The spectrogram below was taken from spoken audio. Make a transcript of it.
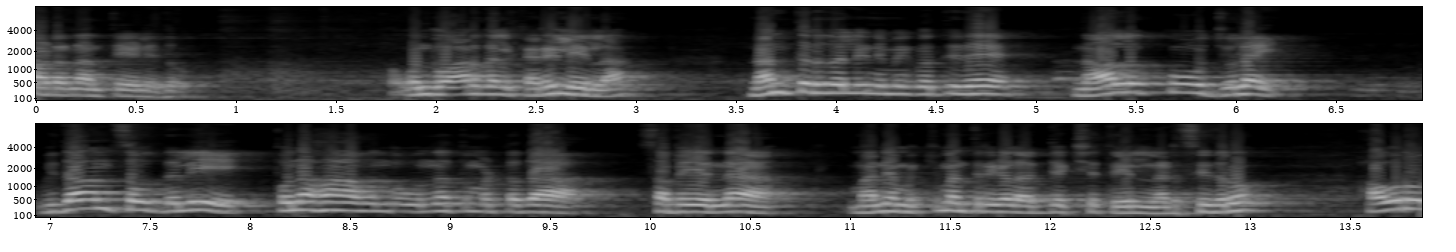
ಮಾಡೋಣ ಅಂತ ಹೇಳಿದರು. ಒಂದು ವಾರದಲ್ಲಿ ಕರೀಲಿಲ್ಲ. ನಂತರದಲ್ಲಿ ನಿಮಗೆ ಗೊತ್ತಿದೆ, ನಾಲ್ಕು ಜುಲೈ ವಿಧಾನಸೌಧದಲ್ಲಿ ಪುನಃ ಒಂದು ಉನ್ನತ ಮಟ್ಟದ ಸಭೆಯನ್ನು ಮಾನ್ಯ ಮುಖ್ಯಮಂತ್ರಿಗಳ ಅಧ್ಯಕ್ಷತೆಯಲ್ಲಿ ನಡೆಸಿದರು. ಅವರು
